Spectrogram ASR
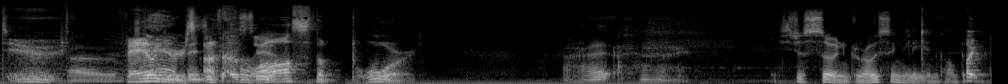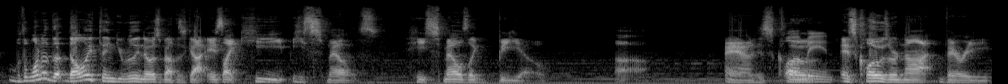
Dude, Uh, failures damn, Benji fails too. across the board. All right, all right. He's just so engrossingly incompetent. like the one of the the only thing you really knows about this guy is like he he smells he smells like bo uh and his Well, I mean- his clothes are not very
